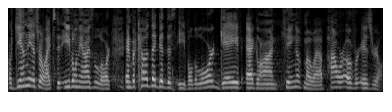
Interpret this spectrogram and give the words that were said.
again, the Israelites did evil in the eyes of the Lord, and because they did this evil, the Lord gave Eglon, king of Moab, power over Israel.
